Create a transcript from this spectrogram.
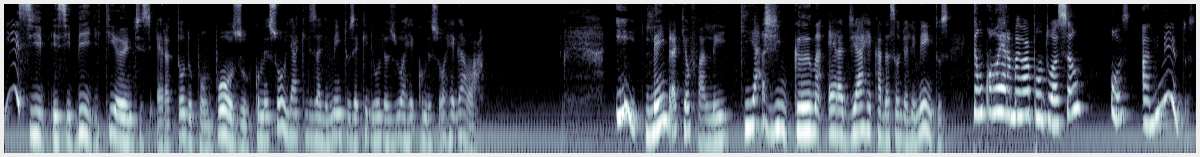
E esse, esse Big, que antes era todo pomposo, começou a olhar aqueles alimentos e aquele olho azul começou a regalar. E lembra que eu falei que a gincana era de arrecadação de alimentos? Então, qual era a maior pontuação? Os alimentos.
